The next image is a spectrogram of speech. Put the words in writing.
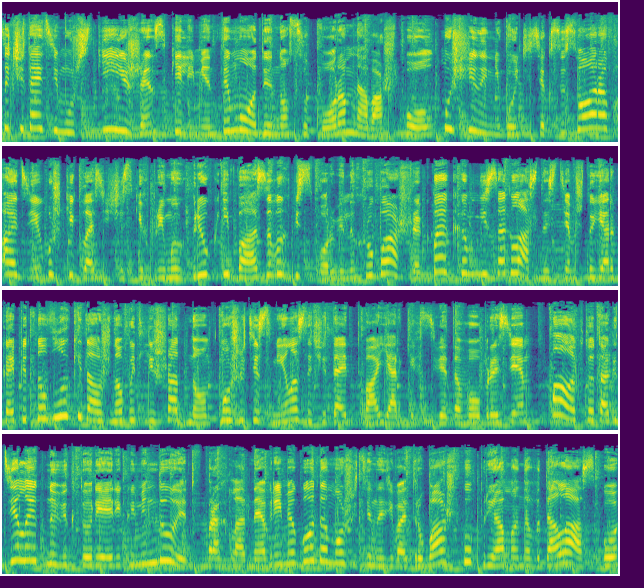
Сочетайте мужские и женские элементы моды, но с упором на ваш пол. Мужчины не бойтесь аксессуаров, а девушки классических прямых брюк и базовых бесформенных рубашек. Бек Бекхэм не согласна с тем, что яркое пятно в луке должно быть лишь одно. Можете смело сочетать два ярких цвета в образе. Мало кто так делает, но Виктория рекомендует. В прохладное время года можете надевать рубашку прямо на водолазку.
